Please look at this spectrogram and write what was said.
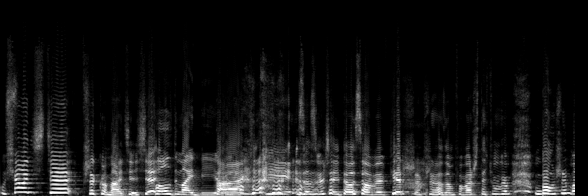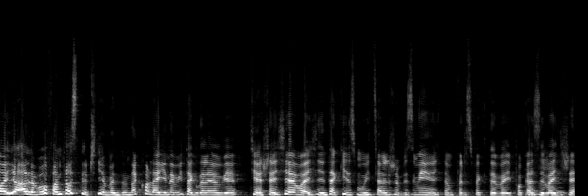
usiądźcie, przekonacie się. Hold my beer. Tak, i zazwyczaj te osoby pierwsze przychodzą po warsztacie, mówią, Boże Maja, ale było fantastycznie, będę na kolejnym i tak dalej. Ja Mówię, cieszę się, właśnie taki jest mój cel, żeby zmieniać tę perspektywę i pokazywać, że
